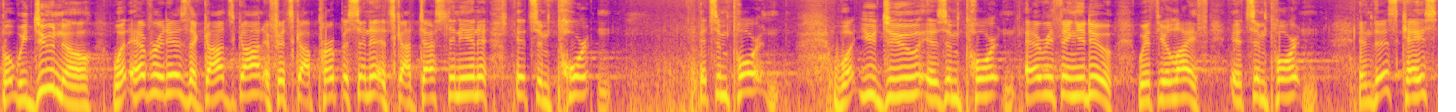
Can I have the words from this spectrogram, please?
But we do know whatever it is that God's got, if it's got purpose in it, it's got destiny in it, it's important. It's important. What you do is important. Everything you do with your life, it's important. In this case,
